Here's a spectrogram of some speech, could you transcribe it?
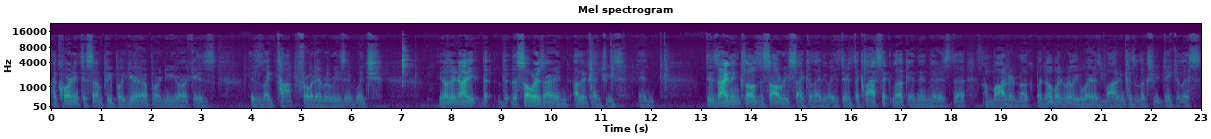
according to some people, Europe or New York is is like top for whatever reason, which you know they're not the, the, sewers are in other countries and designing clothes is all recycled anyways there's the classic look and then there's the a modern look but no one really wears modern because it looks ridiculous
